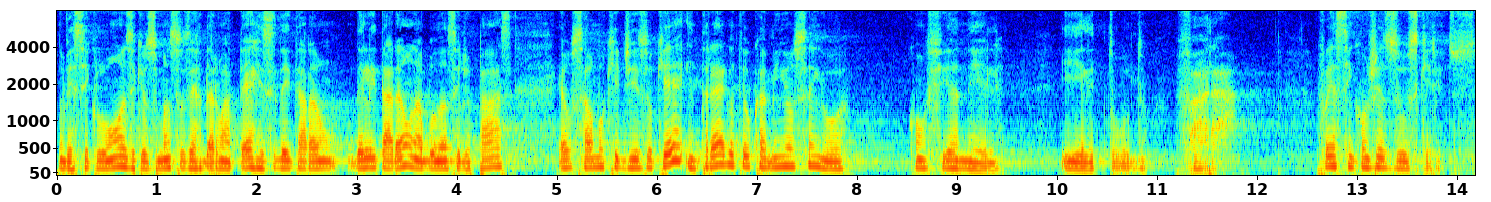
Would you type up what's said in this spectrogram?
no versículo 11, que os mansos herdarão a terra e se deitarão, deleitarão na abundância de paz, é o salmo que diz o quê? Entrega o teu caminho ao Senhor, confia nele e ele tudo fará. Foi assim com Jesus, queridos.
